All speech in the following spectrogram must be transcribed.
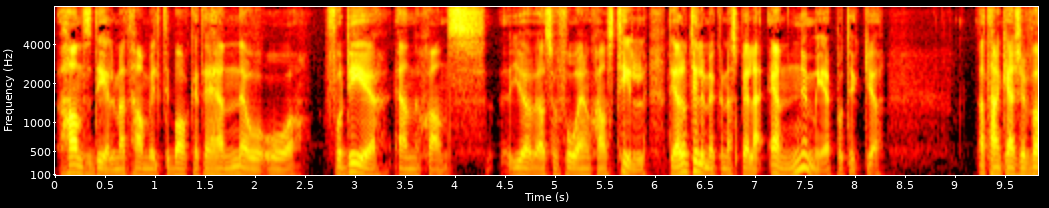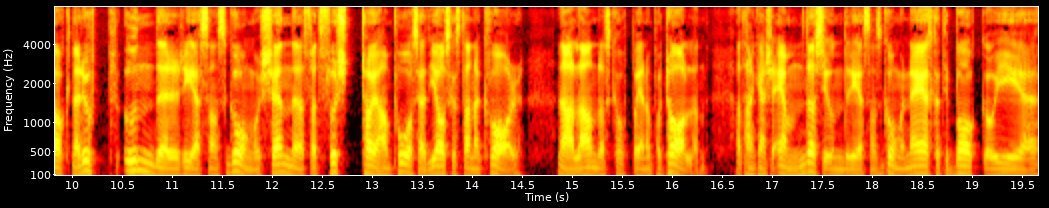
hans del med att han vill tillbaka till henne och, och får det en chans, alltså få en chans till. Det hade de till och med kunnat spela ännu mer på tycker jag. Att han kanske vaknar upp under resans gång och känner att för att först tar ju han på sig att jag ska stanna kvar när alla andra ska hoppa genom portalen. Att han kanske ändrar sig under resans gång och när jag ska tillbaka och ge,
